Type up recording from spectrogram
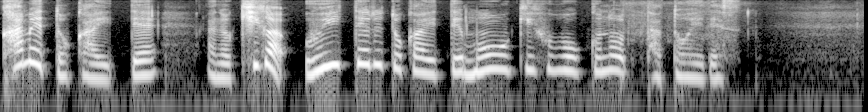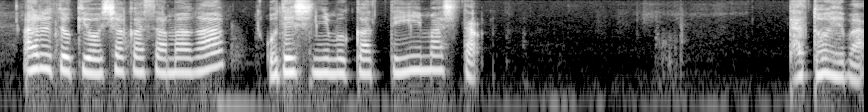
亀と書いて、あの木が浮いてると書いて猛気不木の例えです。ある時お釈迦様がお弟子に向かって言いました。例えば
